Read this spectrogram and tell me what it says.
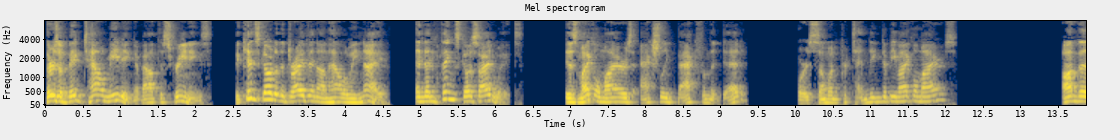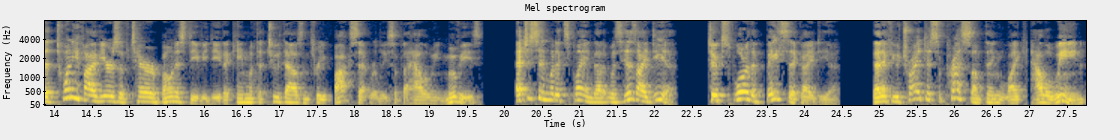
There's a big town meeting about the screenings. The kids go to the drive in on Halloween night, and then things go sideways. Is Michael Myers actually back from the dead? Or is someone pretending to be Michael Myers? On the 25 Years of Terror bonus DVD that came with the 2003 box set release of the Halloween movies, Etchison would explain that it was his idea to explore the basic idea that if you tried to suppress something like Halloween,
